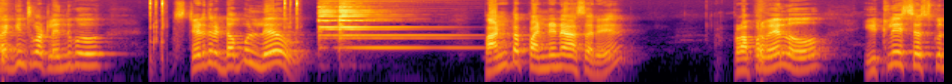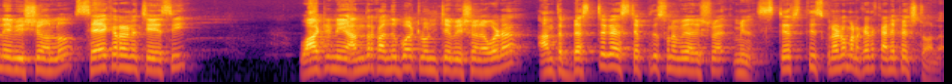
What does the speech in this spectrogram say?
తగ్గించుకోవట్లేదు ఎందుకు? స్టేట్ దగ్గర డబ్బులు లేవు. పంట పండినా సరే ప్రాపర్ వేలో యూటిలైజ్ చేసుకునే విషయంలో సేకరణ చేసి వాటిని అందరికి అందుబాటులో ఉంచే విషయంలో కూడా అంత బెస్ట్గా స్టెప్ తీసుకున్న విషయం మీన్ స్టెప్స్ తీసుకున్నట్టు మనకైతే కనిపించడం వల్ల.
